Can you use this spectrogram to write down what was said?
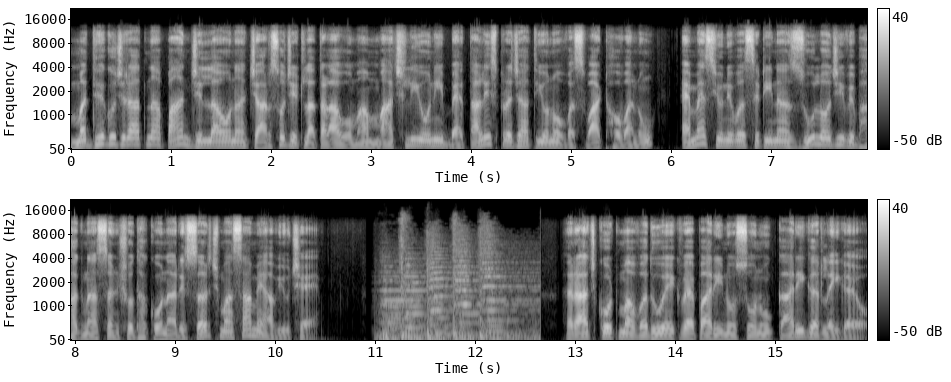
મધ્ય ગુજરાતના પાંચ જિલ્લાઓના ચારસો જેટલા તળાવોમાં માછલીઓની બેતાલીસ પ્રજાતિઓનો વસવાટ હોવાનું એમએસ યુનિવર્સિટીના ઝૂલોજી વિભાગના સંશોધકોના રિસર્ચમાં સામે આવ્યું છે. રાજકોટમાં વધુ એક વેપારીનું સોનું કારીગર લઈ ગયો.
